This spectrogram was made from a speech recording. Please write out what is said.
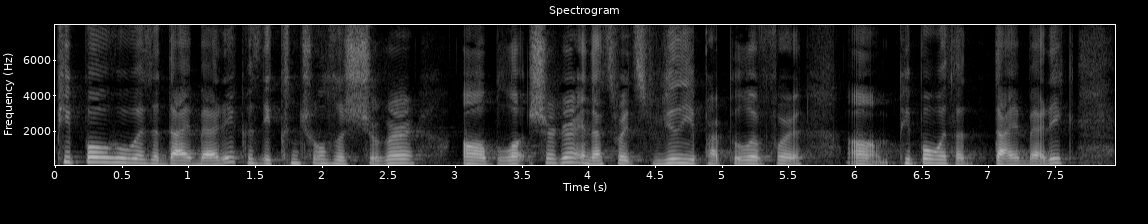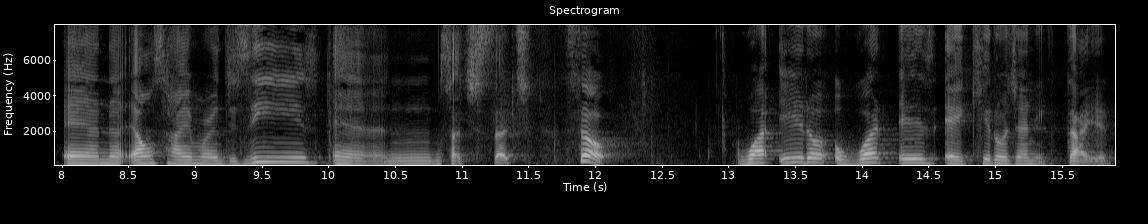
people who is a diabetic because it controls the sugar, uh, blood sugar, and that's why it's really popular for um, people with a diabetic and uh, Alzheimer disease and such such. So what it what is a ketogenic diet?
